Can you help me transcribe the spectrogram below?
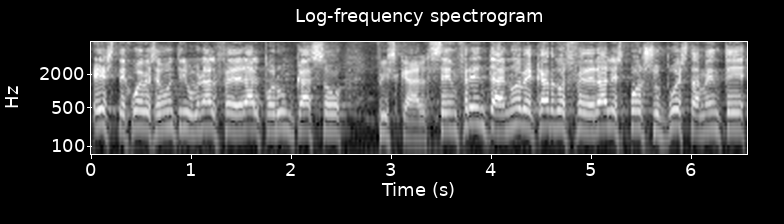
este jueves en un tribunal federal por un caso fiscal. Se enfrenta a nueve cargos federales por supuestamente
